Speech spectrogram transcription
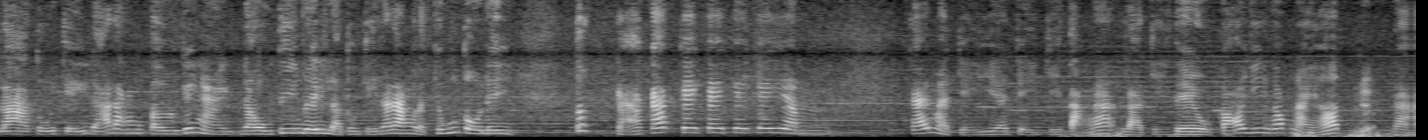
là tụi chị đã đăng từ cái ngày đầu tiên đi là tụi chị đã đăng là chúng tôi đi. Tất cả các cái cái cái cái um, cái mà chị chị chị tặng á là chị đều có dưới góc này hết. Dạ. là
